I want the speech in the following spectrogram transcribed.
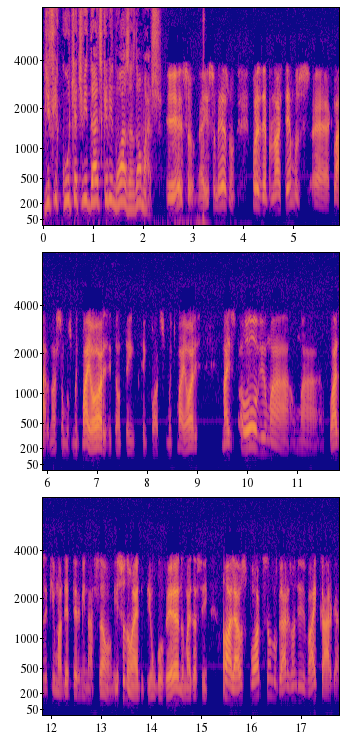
dificulte atividades criminosas, não, Márcio? Isso, é isso mesmo. Por exemplo, nós temos, é, claro, nós somos muito maiores, então tem, tem portos muito maiores, mas houve uma, uma quase que uma determinação, isso não é de um governo, mas assim, olha, os portos são lugares onde vai carga,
